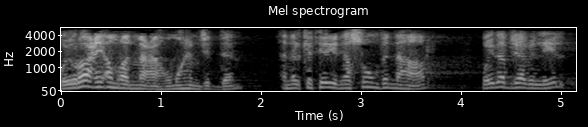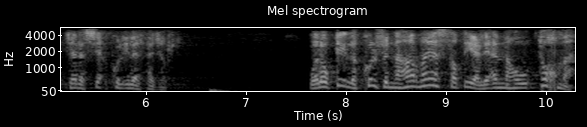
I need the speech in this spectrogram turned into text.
ويراعي أمرا معه مهم جدا أن الكثيرين يصوم في النهار وإذا بجاب الليل جلس يأكل إلى الفجر. ولو قيل كل في النهار ما يستطيع لأنه تخمة.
